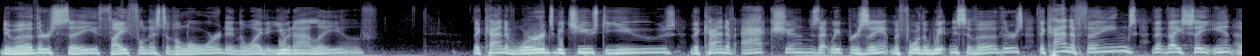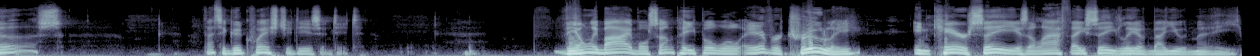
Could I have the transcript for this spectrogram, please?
Do others see faithfulness to the Lord in the way that you and I live? The kind of words we choose to use, the kind of actions that we present before the witness of others, the kind of things that they see in us? That's a good question, isn't it? The only Bible some people will ever truly in care see is the life they see lived by you and me.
